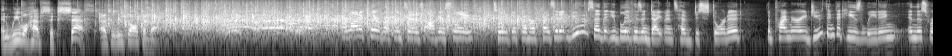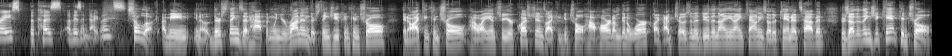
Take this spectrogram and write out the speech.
and we will have success as a result of that. A lot of clear references, obviously, to the former president. You have said that you believe his indictments have distorted the primary. Do you think that he's leading in this race because of his indictments? So look, I mean, you know, there's things that happen when you're running. There's things you can control. You know, I can control how I answer your questions. I can control how hard I'm going to work. Like I've chosen to do the 99 counties. Other candidates haven't. There's other things you can't control.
